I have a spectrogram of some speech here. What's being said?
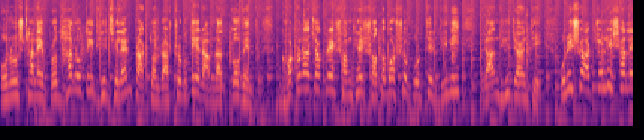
অনুষ্ঠানে প্রধান অতিথি ছিলেন প্রাক্তন রাষ্ট্রপতি রামনাথ কোবিন্দ। ঘটনাচক্রে সংঘের শতবর্ষ পূর্তির দিনই গান্ধী জয়ন্তী। উনিশশো সালে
